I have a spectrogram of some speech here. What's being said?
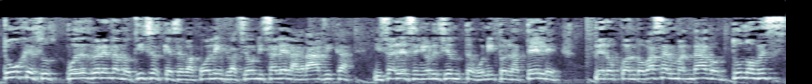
Tú, Jesús, puedes ver en las noticias que se bajó la inflación y sale la gráfica y sale el señor diciéndote bonito en la tele, pero cuando vas al mandado, tú no ves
